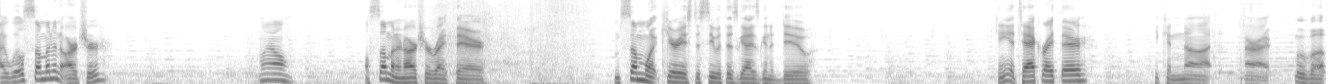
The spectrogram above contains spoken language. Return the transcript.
I will summon an archer. Well, I'll summon an archer right there. I'm somewhat curious to see what this guy's going to do. Can he attack right there? He cannot. All right, move up.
